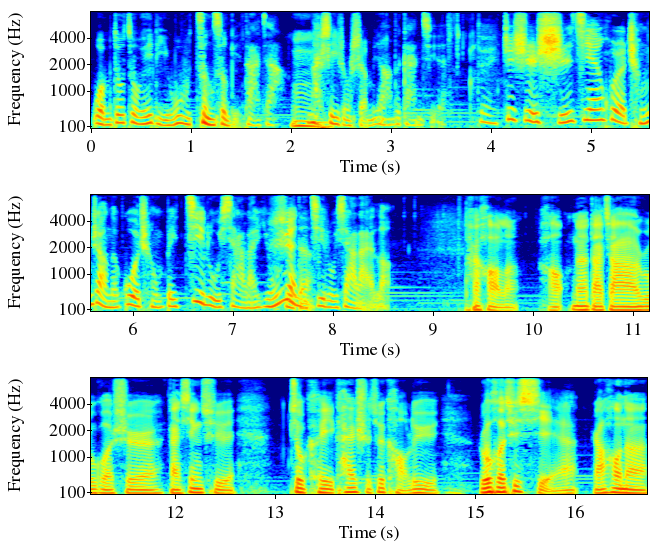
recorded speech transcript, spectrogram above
我们都作为礼物赠送给大家。嗯那是一种什么样的感觉？对，这是时间或者成长的过程被记录下来，永远的记录下来了。太好了。好，那大家如果是感兴趣，就可以开始去考虑如何去写。然后呢，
